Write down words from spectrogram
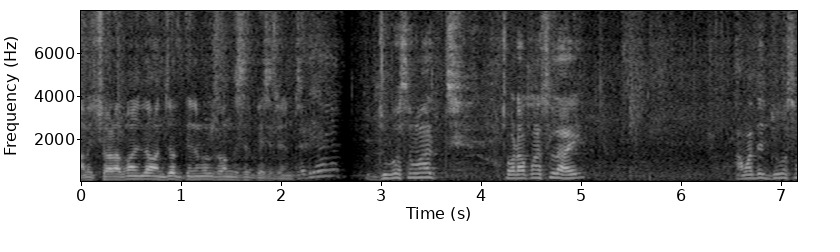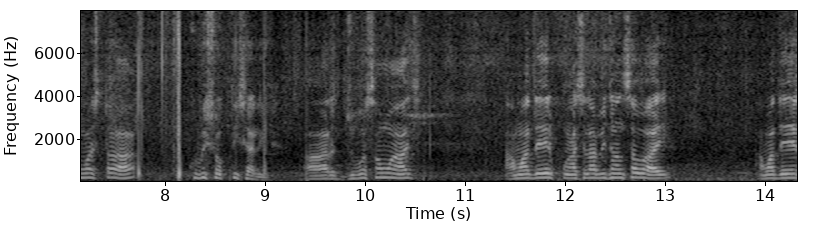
আমি চড়াপাঁচলা অঞ্চল তৃণমূল কংগ্রেসের প্রেসিডেন্ট যুব সমাজ চড়া পাঁচলায় আমাদের যুব সমাজটা খুবই শক্তিশালী। আর যুব সমাজ আমাদের পাঁচলা বিধানসভায় আমাদের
